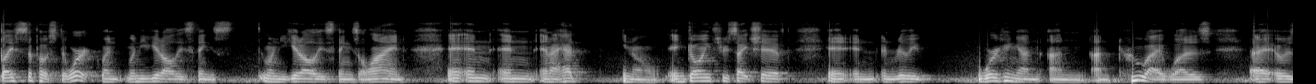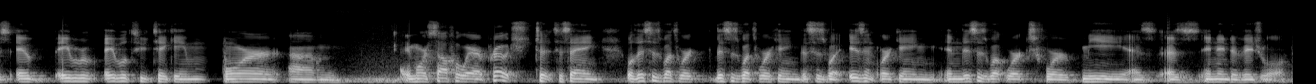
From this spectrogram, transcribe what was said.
life's supposed to work when, when you get all these things when you get all these things aligned. And and and I had you know in going through site shift and, and, and really working on, on, on who I was, I was able, able to take a more um, a more self-aware approach to, to saying, well, this is what's work, this is what's working, this is what isn't working, and this is what works for me as as an individual.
